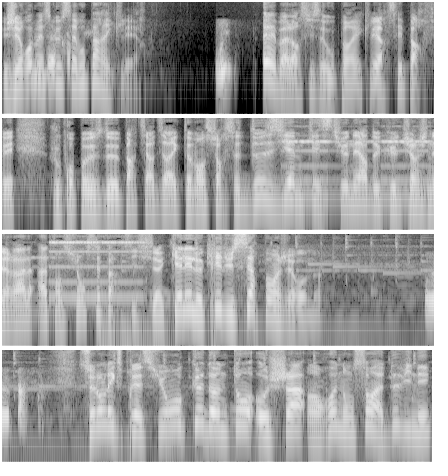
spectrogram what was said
Jérôme, est-ce que ça vous paraît clair? Oui. Eh bien alors si ça vous paraît clair, c'est parfait. Je vous propose de partir directement sur ce deuxième questionnaire de culture générale. Attention, c'est parti. Quel est le cri du serpent, Jérôme? Euh, pas. Selon l'expression, que donne-t-on au chat en renonçant à deviner?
